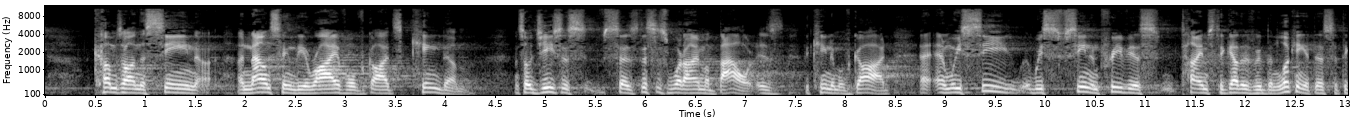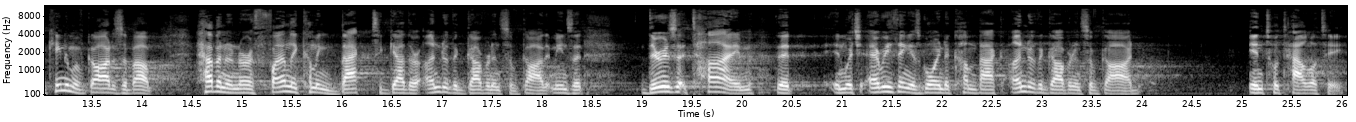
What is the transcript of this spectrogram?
comes on the scene announcing the arrival of God's kingdom. And so Jesus says, This is what I'm about, is the kingdom of God. And we see, we've seen in previous times together as we've been looking at this, that the kingdom of God is about heaven and earth finally coming back together under the governance of God. It means that there is a time that in which everything is going to come back under the governance of God in totality.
